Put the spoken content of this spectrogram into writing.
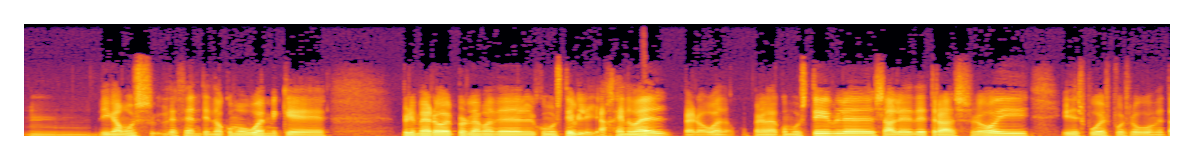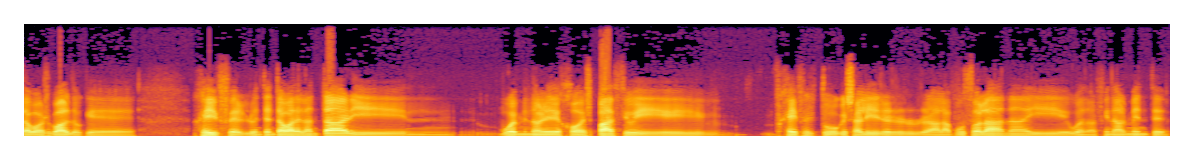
mm, digamos decente, no como Wemi que primero el problema del combustible ajeno a él, pero bueno, problema de combustible, sale detrás hoy y después pues lo comentaba Osvaldo que Heifel lo intentaba adelantar y Wemi no le dejó espacio y Heifel tuvo que salir a la puzolana y bueno, finalmente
